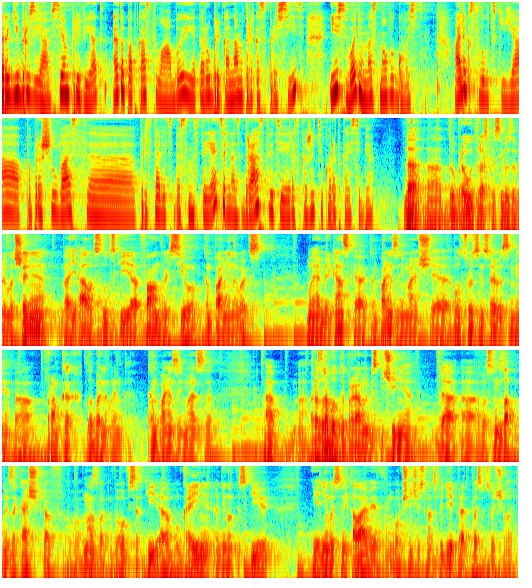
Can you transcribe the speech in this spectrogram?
Дорогие друзья, всем привет! Это подкаст Лабы, и это рубрика «Нам только спросить». И сегодня у нас новый гость. Алекс Луцкий, я попрошу вас э, представить себя самостоятельно. Здравствуйте и расскажите коротко о себе. Да, э, доброе утро, спасибо за приглашение. Да, я Алекс Луцкий, я фаундер и CEO компании Novex. Мы американская компания, занимающая аутсорсинг-сервисами э, в рамках глобального рынка. Компания занимается разработкой программы обеспечения для а, в основном западных заказчиков. У нас два, офиса в, Ки... Э, в Украине, один офис в Киеве и один офис в Николаеве. Там общая численность людей порядка 800 человек.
